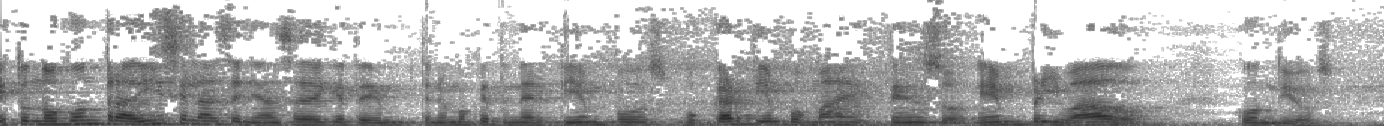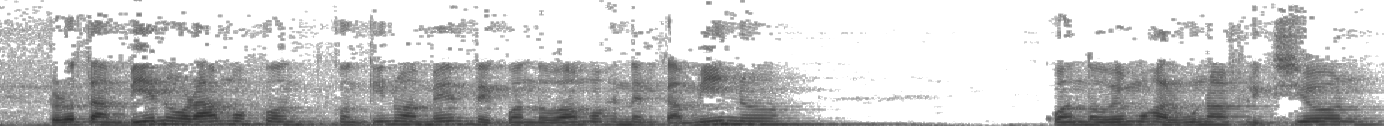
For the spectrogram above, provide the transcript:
Esto no contradice la enseñanza de que tenemos que tener tiempos, buscar tiempos más extensos en privado con Dios. Pero también oramos continuamente cuando vamos en el camino, cuando vemos alguna aflicción,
